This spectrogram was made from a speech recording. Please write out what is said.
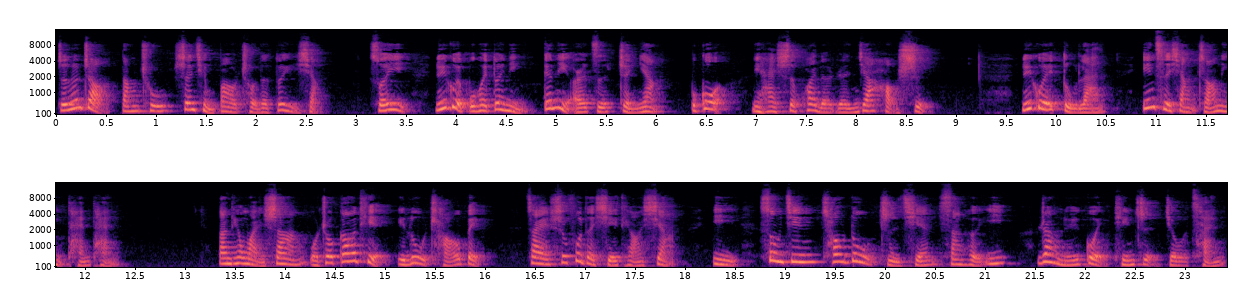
只能找当初申请报仇的对象。所以女鬼不会对你跟你儿子怎样。不过你还是坏了人家好事。女鬼堵拦，因此想找你谈谈。当天晚上，我坐高铁一路朝北，在师傅的协调下，以诵经、超度、纸钱三合一，让女鬼停止纠缠。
